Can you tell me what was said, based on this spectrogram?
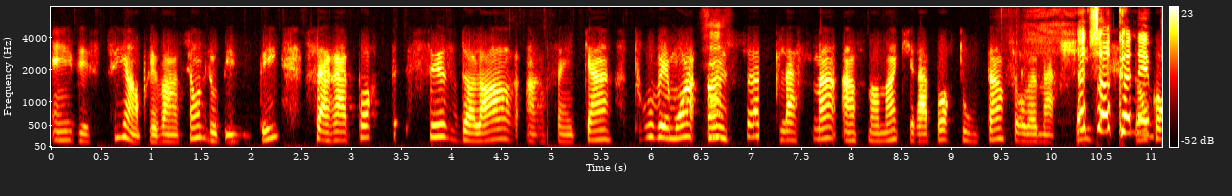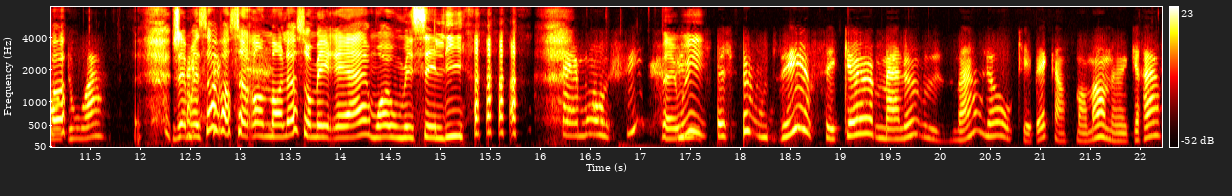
investi en prévention de l'obésité, ça rapporte 6 dollars en cinq ans. Trouvez-moi un hum. seul placement en ce moment qui rapporte autant sur le marché. J'en connais pas. J'aimerais ça avoir ce rendement-là sur mes REER, moi, ou mes CELI. Ben, moi aussi. Ben oui. Ce que je peux vous dire, c'est que malheureusement, là, au Québec, en ce moment, on a un grave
